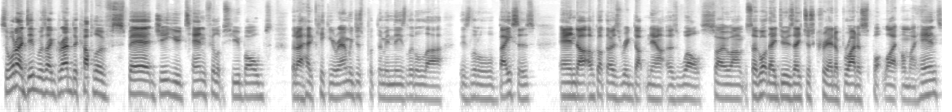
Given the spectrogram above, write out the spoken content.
So what I did was I grabbed a couple of spare GU10 Philips Hue bulbs that I had kicking around. We just put them in these little uh, these little bases. And uh, I've got those rigged up now as well. So, um, so what they do is they just create a brighter spotlight on my hands.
